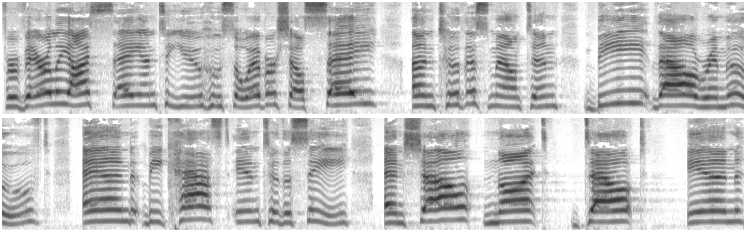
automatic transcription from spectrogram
For verily I say unto you, whosoever shall say unto this mountain, Be thou removed, and be cast into the sea, and shall not doubt in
